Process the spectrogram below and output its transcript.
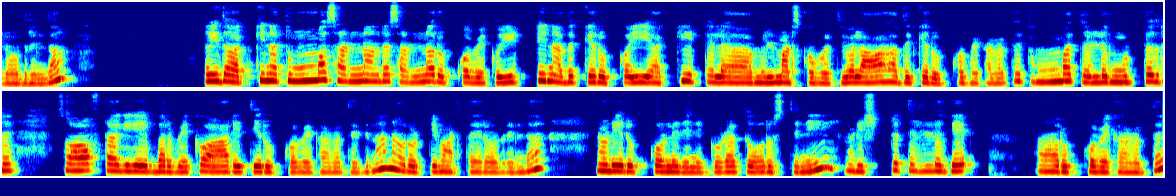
ಇರೋದ್ರಿಂದ. ಇದು ಅಕ್ಕಿನ ತುಂಬಾ ಸಣ್ಣ ಅಂದ್ರೆ ಸಣ್ಣ ರುಬ್ಕೋಬೇಕು. ಹಿಟ್ಟಿನ ಅದಕ್ಕೆ ರುಬ್ಕೊ, ಈ ಅಕ್ಕಿ ಹಿಟ್ಟೆಲ್ಲ ಮಿಲ್ ಮಾಡಿಸ್ಕೊಬರ್ತೀವಲ್ಲ, ಆ ಅದಕ್ಕೆ ರುಬ್ಕೋಬೇಕಾಗತ್ತೆ. ತುಂಬಾ ತೆಳ್ಳಗೆ ಮುಟ್ಟಿದ್ರೆ ಸಾಫ್ಟ್ ಆಗಿ ಬರಬೇಕು. ಆ ರೀತಿ ರುಬ್ಕೋಬೇಕಾಗತ್ತೆ ಇದನ್ನ. ನಾವು ರೊಟ್ಟಿ ಮಾಡ್ತಾ ಇರೋದ್ರಿಂದ. ನೋಡಿ, ರುಬ್ಕೊಂಡಿದ್ದೀನಿ ಕೂಡ, ತೋರಿಸ್ತೀನಿ. ನೋಡಿ, ಇಷ್ಟು ತೆಳ್ಳಗೆ ರುಬ್ಕೋಬೇಕಾಗತ್ತೆ.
